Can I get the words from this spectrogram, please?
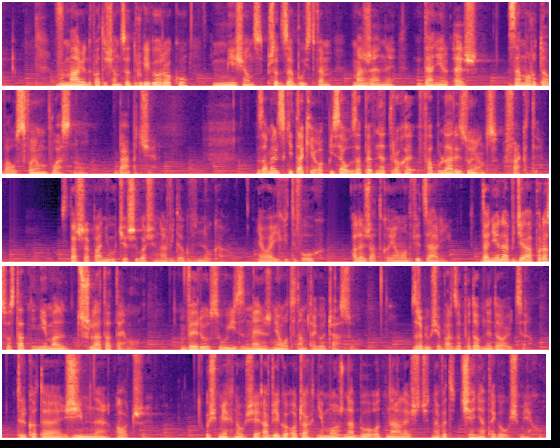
W maju 2002 roku, miesiąc przed zabójstwem Marzeny, Daniel Esz zamordował swoją własną babcię. Zamelski takie opisał, zapewne trochę fabularyzując fakty. Starsza pani ucieszyła się na widok wnuka. Miała ich dwóch, ale rzadko ją odwiedzali. Daniela widziała po raz ostatni niemal trzy lata temu. Wyrósł i zmężniał od tamtego czasu. Zrobił się bardzo podobny do ojca. Tylko te zimne oczy. Uśmiechnął się, a w jego oczach nie można było odnaleźć nawet cienia tego uśmiechu.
